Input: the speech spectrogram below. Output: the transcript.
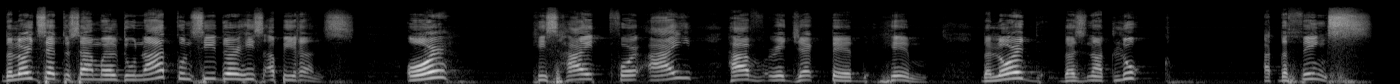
the Lord said to Samuel, "Do not consider his appearance or his height, for I have rejected him." The Lord does not look at the things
